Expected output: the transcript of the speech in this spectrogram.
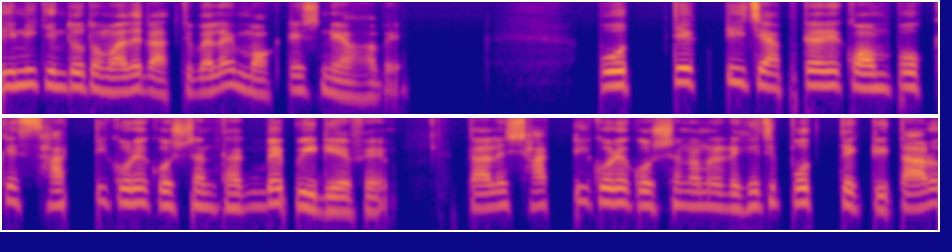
দিনই কিন্তু তোমাদের রাত্রিবেলায় মক টেস্ট নেওয়া হবে। প্রত্যেকটি চ্যাপ্টারে কমপক্ষে ষাটটি করে কোশ্চেন থাকবে পিডিএফে তাহলে ষাটটি করে কোশ্চেন আমরা রেখেছি প্রত্যেকটি। তারও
